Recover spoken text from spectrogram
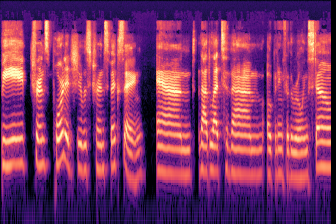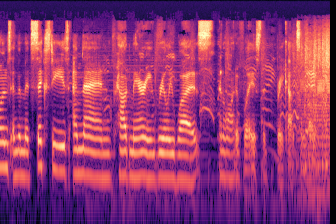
be transported she was transfixing and that led to them opening for the rolling stones in the mid 60s and then proud mary really was in a lot of ways the breakout single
